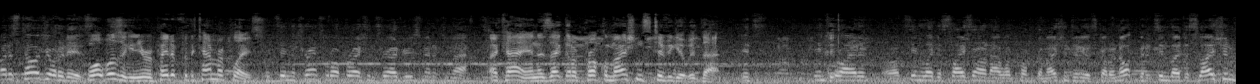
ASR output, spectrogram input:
I just told you what it is. What was it? Can you repeat it for the camera, please? It's in the Transport Operations Road Use Management Act. Okay, and has that got a proclamation certificate with that? It's insulated, or it's in legislation. I don't know what proclamation certificate it's got or not, but it's in legislation.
